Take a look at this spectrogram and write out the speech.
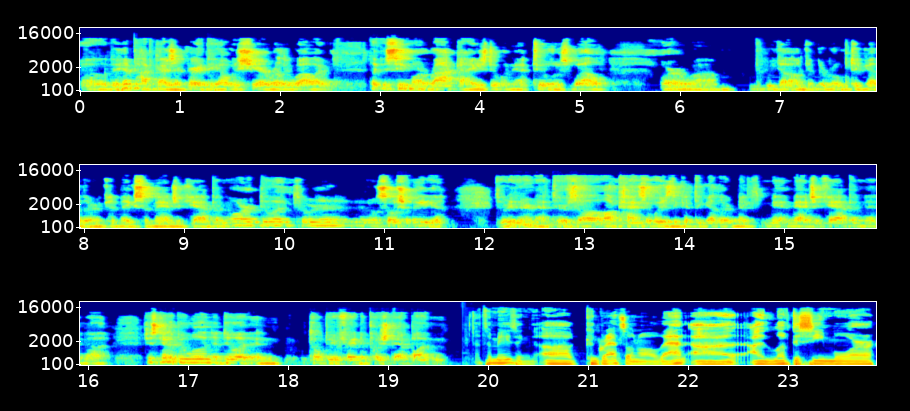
I, uh, the hip hop guys are great. They always share really well. I'd like to see more rock guys doing that too, as well, where um, we got all get the room together and can make some magic happen, or do it through the you know social media, through the internet. There's all, all kinds of ways to get together and make ma- magic happen, and uh, just got to be willing to do it, and don't be afraid to push that button. That's amazing. Uh, congrats on all that. Uh, I'd love to see more.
